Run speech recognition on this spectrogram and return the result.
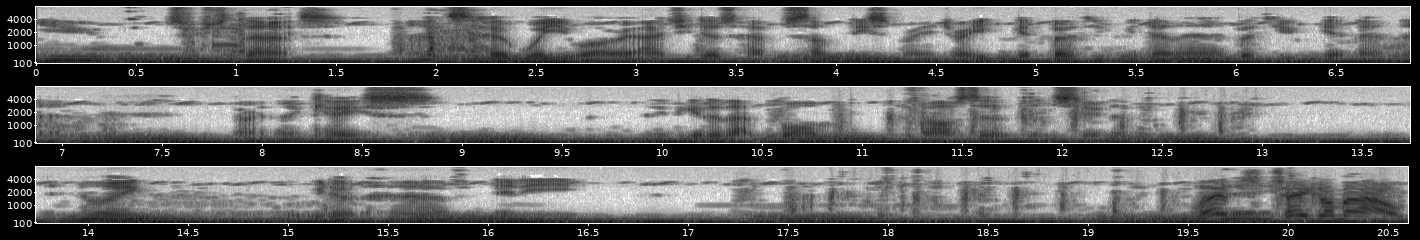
You switch to that. Let's hope where you are it actually does have some decent range. Right, you can get both, you can get down there, both you can get down there. Alright, in that case, I need to get to that bomb faster than sooner. Annoying that we don't have any Let's take them out.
